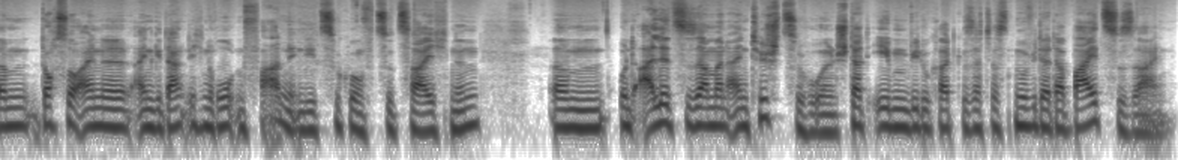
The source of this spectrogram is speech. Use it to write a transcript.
ähm, doch so eine, einen gedanklichen roten Faden in die Zukunft zu zeichnen ähm, und alle zusammen an einen Tisch zu holen, statt eben, wie du gerade gesagt hast, nur wieder dabei zu sein.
